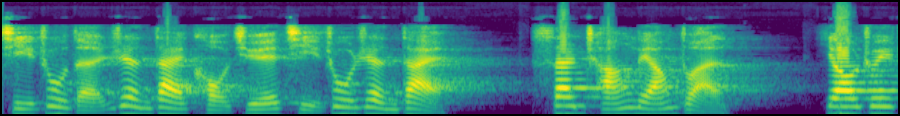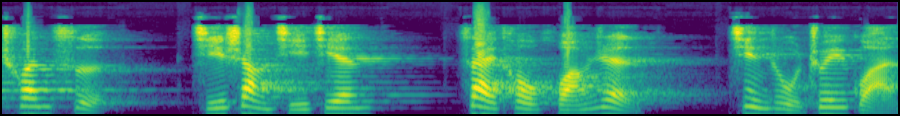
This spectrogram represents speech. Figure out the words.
脊柱的韧带口诀脊柱韧带三长两短腰椎穿刺棘上棘肩再透黄韧进入椎管。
